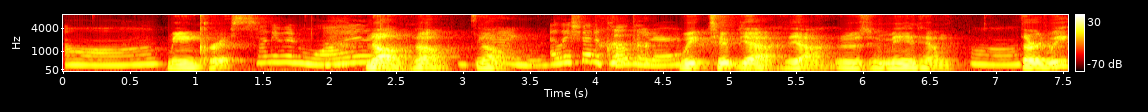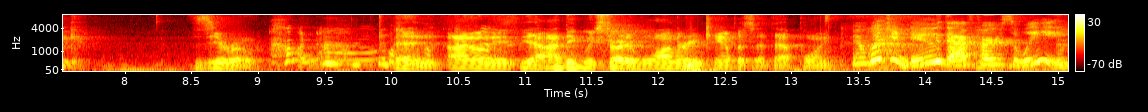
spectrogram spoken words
Aw, Me and Chris. not even one. No, no, no. Dang. At least you had a co-leader. Week two, yeah, yeah. It was me and him. Third week, zero. oh no. And I don't. e- Yeah, I think we started wandering campus at that point. And what'd you do that first week?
